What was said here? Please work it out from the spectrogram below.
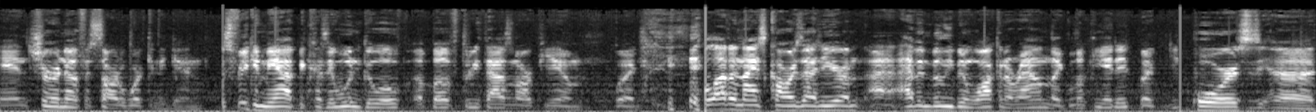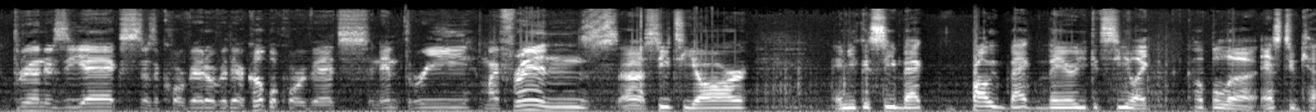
and sure enough, it started working again. It was freaking me out because it wouldn't go above 3,000 RPM. But a lot of nice cars out here. I'm- haven't really been walking around like looking at it, but Porsche, uh, 300ZX. There's a Corvette over there, a couple Corvettes, an M3. My friend's uh, CTR, and you can see back probably back there you could see like a couple of S2 ca-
